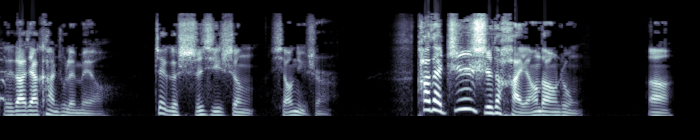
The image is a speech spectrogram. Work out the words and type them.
所以大家看出来没有？这个实习生小女生，她在知识的海洋当中，啊。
